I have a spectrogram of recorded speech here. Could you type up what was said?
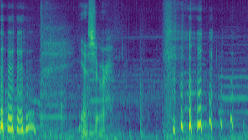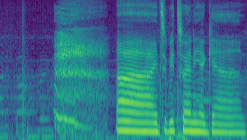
yeah, sure. Ah, to be 20 again.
